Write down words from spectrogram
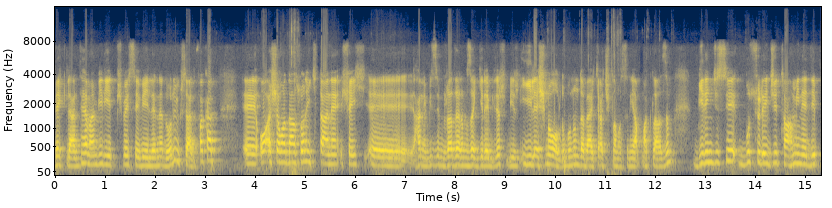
beklenti hemen 1.75 seviyelerine doğru yükseldi. Fakat e, o aşamadan sonra iki tane şey e, hani bizim radarımıza girebilir bir iyileşme oldu. Bunun da belki açıklamasını yapmak lazım. Birincisi bu süreci tahmin edip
